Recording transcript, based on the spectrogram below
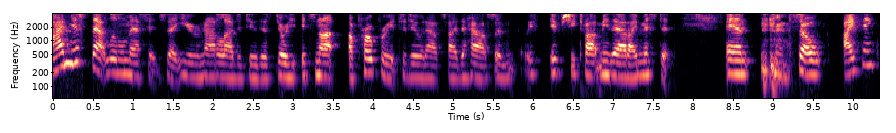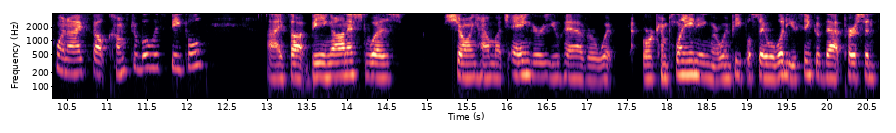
I missed that little message that you're not allowed to do this or it's not appropriate to do it outside the house. And if, if she taught me that, I missed it. And so I think when I felt comfortable with people, I thought being honest was showing how much anger you have or what or complaining or when people say well what do you think of that person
